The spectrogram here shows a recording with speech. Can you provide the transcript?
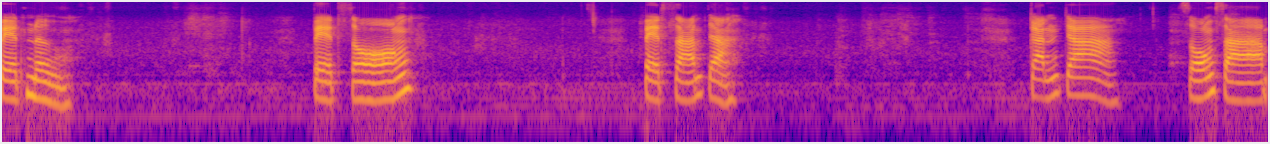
แปดหนึ่งแปดสองแปดสามจ้ะ กันจ้าสองสาม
